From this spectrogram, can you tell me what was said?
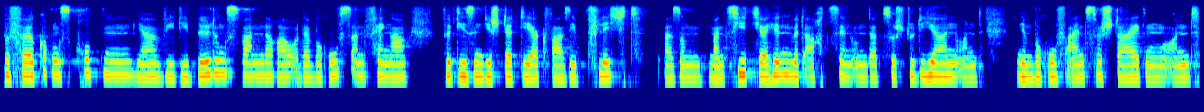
Bevölkerungsgruppen, ja, wie die Bildungswanderer oder Berufsanfänger, für die sind die Städte ja quasi Pflicht. Also man zieht ja hin mit 18, um da zu studieren und in den Beruf einzusteigen. Und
